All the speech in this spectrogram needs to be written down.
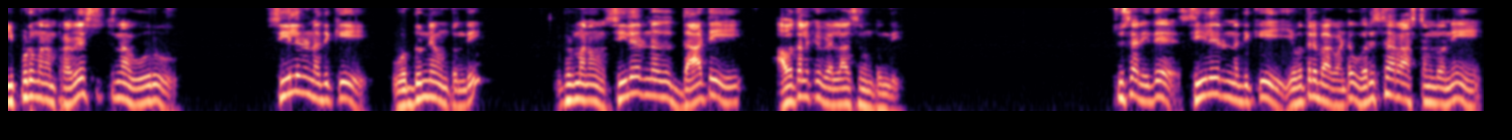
ఇప్పుడు మనం ప్రవేశిస్తున్న ఊరు సీలేరు నదికి ఒడ్డునే ఉంటుంది. ఇప్పుడు మనం సీలేరు నది దాటి అవతలకి వెళ్ళాల్సి ఉంటుంది. చూసారు ఇదే సీలేరు నదికి యువతల భాగం. అంటే ఒరిస్సా రాష్ట్రంలోని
